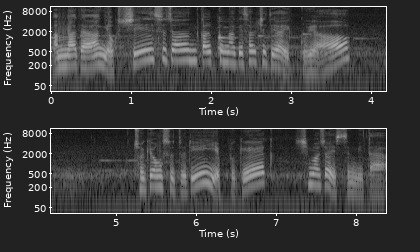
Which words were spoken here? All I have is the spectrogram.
앞마당 역시 수전 깔끔하게 설치되어 있고요. 조경수들이 예쁘게 심어져 있습니다.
